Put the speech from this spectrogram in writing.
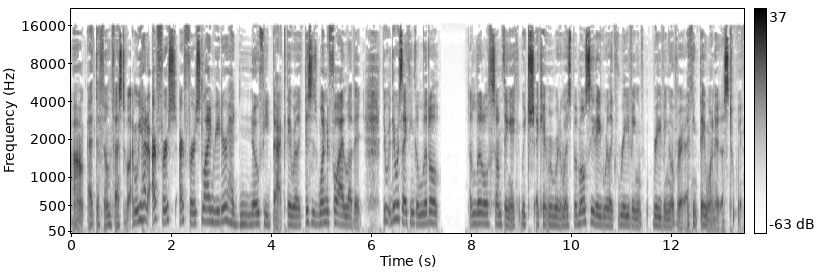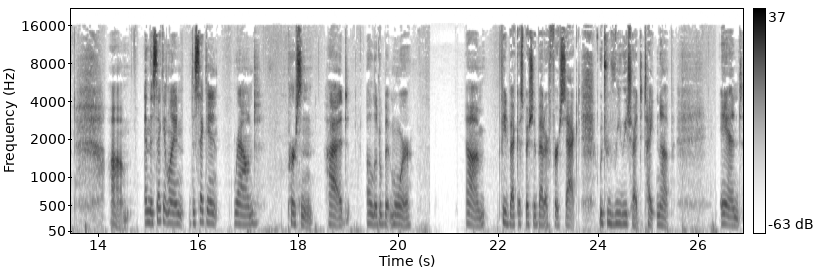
um, at the film festival. I mean, we had our first our first line reader had no feedback. They were like, "This is wonderful. I love it." There, there was, I think, a little a little something which I can't remember what it was, but mostly they were like raving raving over it. I think they wanted us to win. Um, and the second line, the second round person had a little bit more um, feedback, especially about our first act, which we really tried to tighten up. And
